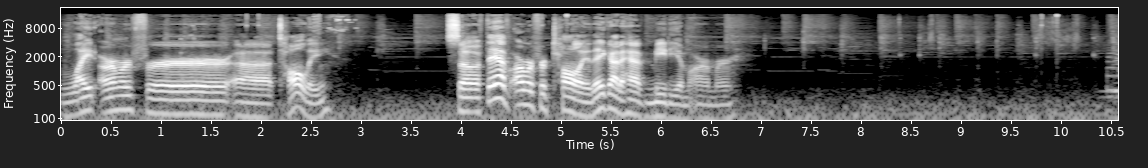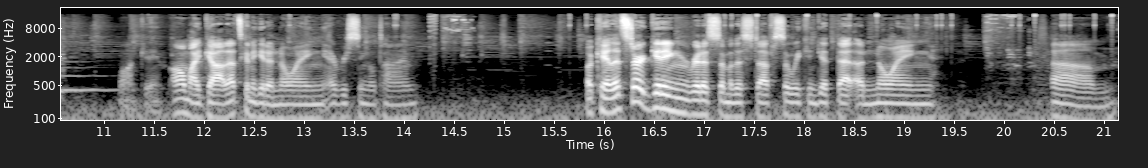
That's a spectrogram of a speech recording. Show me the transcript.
Light armor for uh, Tali. So if they have armor for Tali, they gotta have medium armor. Game. Oh my god, that's gonna get annoying every single time. Okay, let's start getting rid of some of this stuff so we can get that annoying um,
